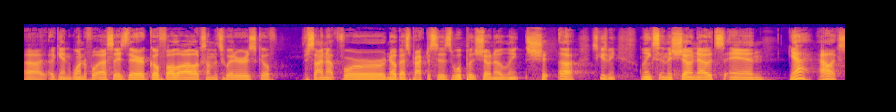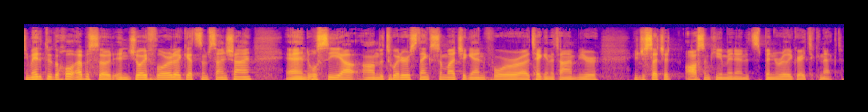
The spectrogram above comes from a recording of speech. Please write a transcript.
uh, again, wonderful essays there. Go follow Alex on the Twitters. Go sign up for No Best Practices. We'll put show note links. Sh- uh, excuse me, links in the show notes. And yeah, Alex, you made it through the whole episode. Enjoy Florida, get some sunshine, and we'll see you out on the Twitters. Thanks so much again for uh, taking the time. You're you're just such an awesome human, and it's been really great to connect.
